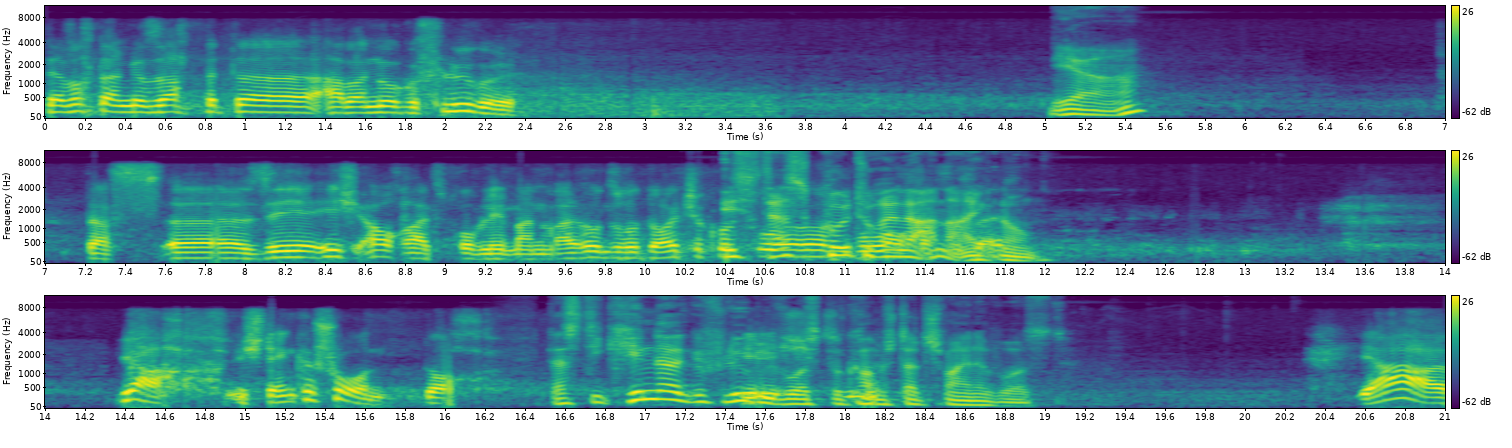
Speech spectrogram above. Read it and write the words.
da wird dann gesagt, bitte aber nur Geflügel. Ja. Das äh, sehe ich auch als Problem an, weil unsere deutsche Kultur. Ist das kulturelle Aneignung? Ja, ich denke schon, doch. Dass die Kinder Geflügelwurst bekommen statt Schweinewurst. Ja,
